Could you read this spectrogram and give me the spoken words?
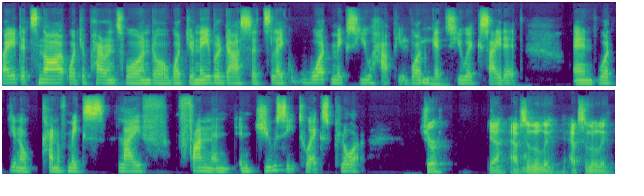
Right. It's not what your parents want or what your neighbor does. It's like what makes you happy, what mm. gets you excited, and what you know kind of makes life fun and, and juicy to explore. Sure. Yeah, absolutely. Absolutely.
